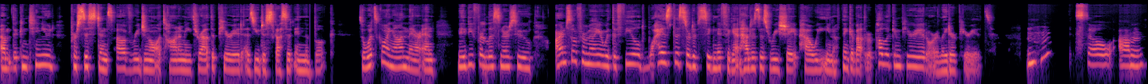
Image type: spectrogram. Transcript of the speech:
um, the continued persistence of regional autonomy throughout the period as you discuss it in the book. So, what's going on there? And maybe for listeners who aren't so familiar with the field, why is this sort of significant? How does this reshape how we, you know, think about the Republican period or later periods? Mm-hmm. So, um,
